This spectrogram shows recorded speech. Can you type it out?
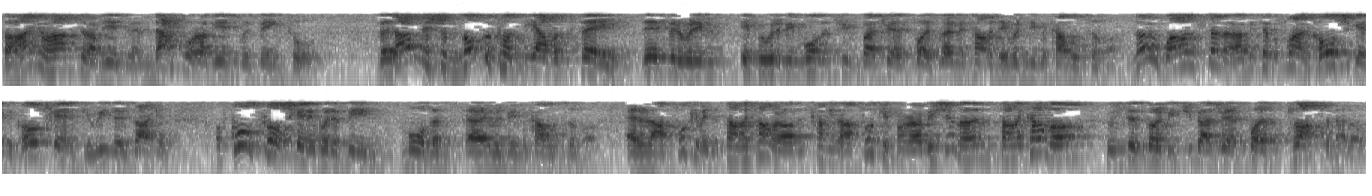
The Hainu Hachta Rabbi Yisrael, and that's what Rabbi Yisrael was being taught. V'lav Mishum, not because the Abbot say that if it would have if it would have been more than three by three as points, low mitamid, it wouldn't be Makabal Tumah. No, one understand that. Rabbi said before, and Kol Sheken, the Kol Sheken, if you read those brackets, of course Kol Sheken it would have been more than, uh, it would have been Makabal. And Al Fukim is the Tanakama, rather than coming Al Fukim from Rabbi Shimon, Tanakama, who says it's got to be three by three as points plus the melel.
